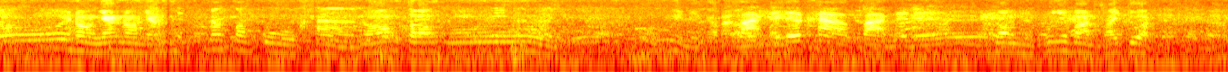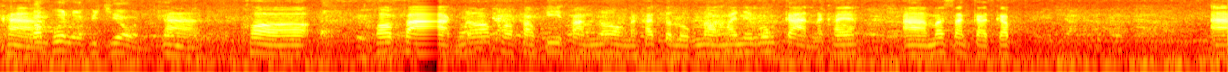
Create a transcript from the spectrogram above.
โอ้ยน้องยังน้องยังน้องตองปูค่ะ น้องตองกูโอ้ยนี่ครับ ฝากในอยเด้อค่ะ ฝากในอยเด้อช่องพยาบาลสายจวดค่ะลำเพื่อนออฟฟิเชียลค่ะ ขอขอฝากเนาะขอฝากพี่ฟังน้องนะคะ ตลกน้องมาในวงการนะคะ อ่ามาสังกัดกับ อ่า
